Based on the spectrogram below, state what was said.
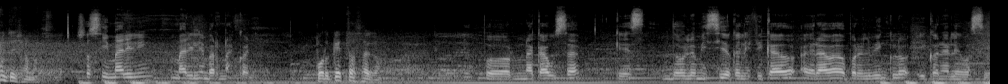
¿Cómo te llamas? Yo soy Marilyn, Marilyn Bernasconi, ¿Por qué estás acá? por una causa que es doble homicidio calificado agravado por el vínculo y con alevosía.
